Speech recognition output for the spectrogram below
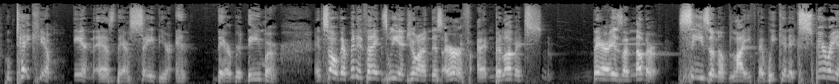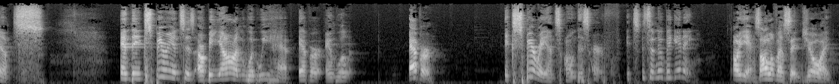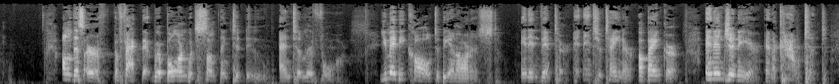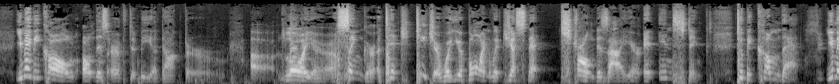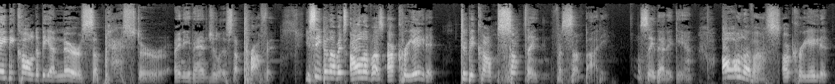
who take Him in as their Savior and their Redeemer. And so there are many things we enjoy on this earth. And beloveds, there is another season of life that we can experience. And the experiences are beyond what we have ever and will ever experience on this earth. It's, it's a new beginning. Oh, yes, all of us enjoy on this earth the fact that we're born with something to do and to live for. You may be called to be an artist, an inventor, an entertainer, a banker, an engineer, an accountant. You may be called on this earth to be a doctor, a lawyer, a singer, a teacher, where you're born with just that strong desire and instinct to become that. You may be called to be a nurse, a pastor, an evangelist, a prophet. You see, beloveds, all of us are created to become something for somebody. I'll say that again. All of us are created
